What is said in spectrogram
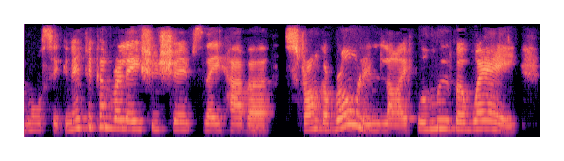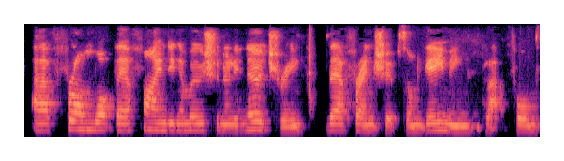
more significant relationships, they have a stronger role in life, will move away uh, from what they're finding emotionally nurturing, their friendships on gaming platforms,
